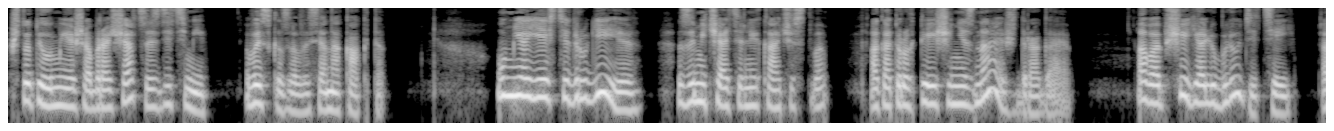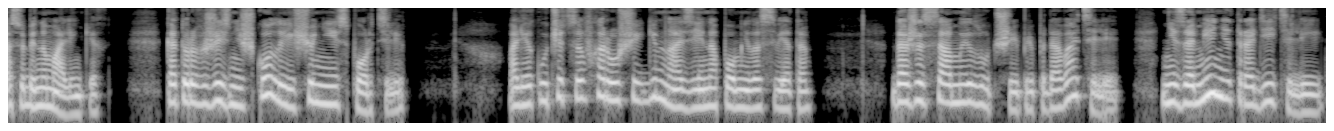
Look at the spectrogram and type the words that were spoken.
что ты умеешь обращаться с детьми», — высказалась она как-то. «У меня есть и другие замечательные качества, о которых ты еще не знаешь, дорогая. А вообще я люблю детей, особенно маленьких, которых жизнь и школа еще не испортили». Олег учится в хорошей гимназии, напомнила Света. Даже самые лучшие преподаватели не заменят родителей,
